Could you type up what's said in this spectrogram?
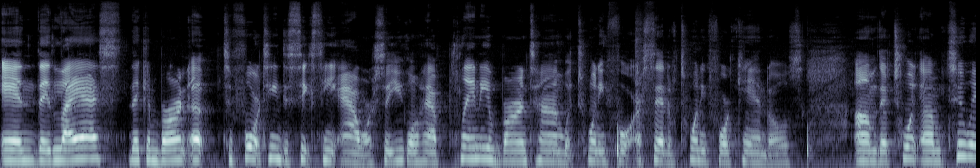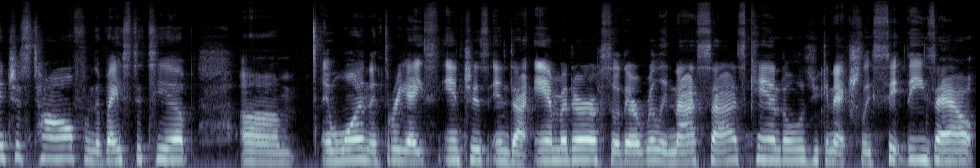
and they last they can burn up to 14 to 16 hours. So you're gonna have plenty of burn time with 24 a set of 24 candles. Um, they're tw- um, two inches tall from the base to tip. Um, and one and three eighths inches in diameter. So they're really nice size candles. You can actually sit these out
